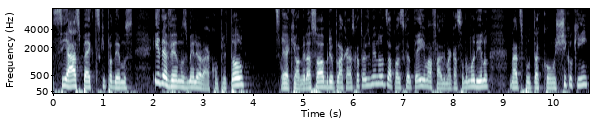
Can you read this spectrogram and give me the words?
se há aspectos que podemos e devemos melhorar. Completou. É aqui, ó, Mirassol abriu o placar aos 14 minutos, após escanteio e uma falha de marcação do Murilo na disputa com Chico Kim.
